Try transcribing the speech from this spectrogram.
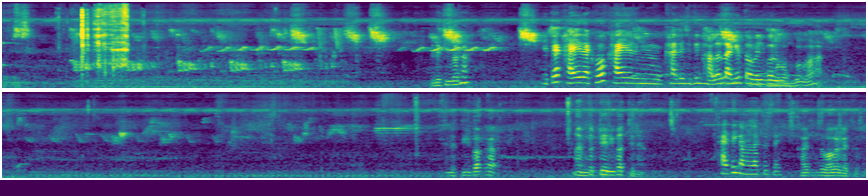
বেড়েছে। এটা কি কথা? এটা খাইয়ে দেখো খাইয়ে খাইলে যদি ভালো লাগে তবেই বলব। ভাত এটা কি কথা? আমি তো টেরি পাচ্ছি না। খাইতে কেমন লাগতেছে? খাইতে তো ভালো লাগতেছে।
